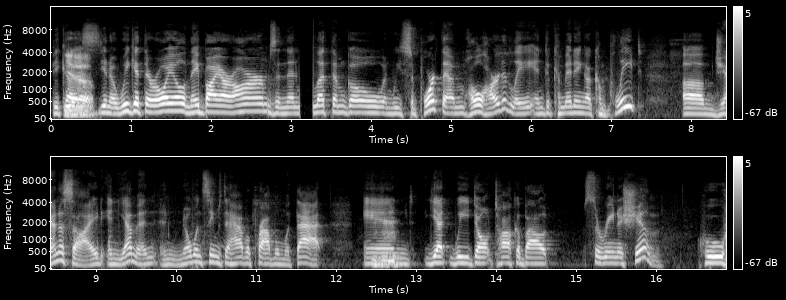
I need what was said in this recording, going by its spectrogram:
because yeah. you know we get their oil and they buy our arms, and then let them go and we support them wholeheartedly into committing a complete um, genocide in Yemen, and no one seems to have a problem with that. And mm-hmm. yet we don't talk about Serena Shim, who,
